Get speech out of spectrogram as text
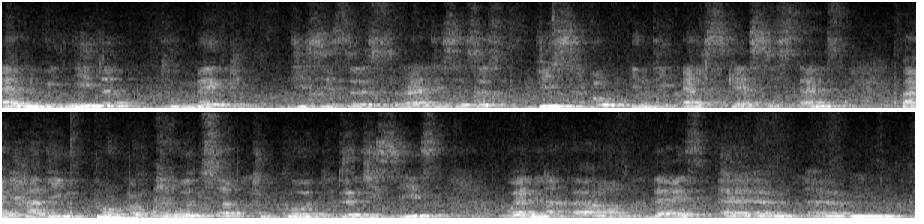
And we need to make diseases, rare diseases, visible in the healthcare systems by having proper codes to code the disease when uh, there is um, um,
